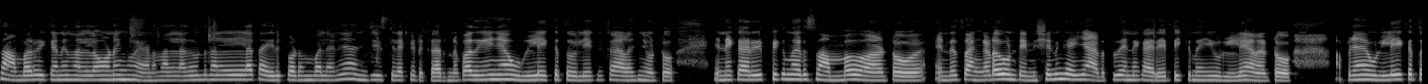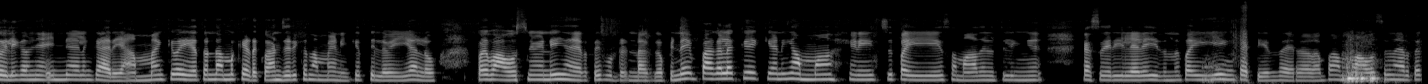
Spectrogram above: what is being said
സാമ്പാർ വയ്ക്കുകയാണെങ്കിൽ നല്ലോണം വേണം. നല്ല അതുകൊണ്ട് നല്ല തൈര് കുടം പോലെയാണ് ഞാൻ അഞ്ച് വയസ്സിലൊക്കെ എടുക്കാറുണ്ട്. അപ്പോൾ അത് കഴിഞ്ഞ് ഞാൻ ഉള്ളിയൊക്കെ തൊലിയൊക്കെ കളഞ്ഞു കേട്ടോ. എന്നെ കരയിപ്പിക്കുന്ന ഒരു സംഭവമാണ് കേട്ടോ. എന്റെ സങ്കടവും ടെൻഷനും കഴിഞ്ഞ് അടുത്തത് എന്നെ കരയിപ്പിക്കുന്ന ഈ ഉള്ളിയാണ് കേട്ടോ. അപ്പോൾ ഞാൻ ഉള്ളിയൊക്കെ തൊലി കളഞ്ഞാൽ എന്നായാലും കരയാം. അമ്മയ്ക്ക് വയ്യാത്തതുകൊണ്ട് അമ്മ കിടക്കും അഞ്ചരയ്ക്കൊന്നും അമ്മ എണീക്കത്തില്ല. വയ്യാലോ. അപ്പോൾ വാവസിന് വേണ്ടി നേരത്തെ ഫുഡ് ഉണ്ടാക്കുക. പിന്നെ പകലൊക്കെ വെക്കുകയാണെങ്കിൽ അമ്മ എണീച്ച് പയ്യെ സമാധാനത്തിൽ ഇങ്ങ് കസേരയിലെ ഇരുന്ന് പയ്യെ ഇങ്ങ് കട്ട് ചെയ്ത് തരാറ്. അപ്പോൾ അമ്മ വാവസിന് നേരത്തെ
